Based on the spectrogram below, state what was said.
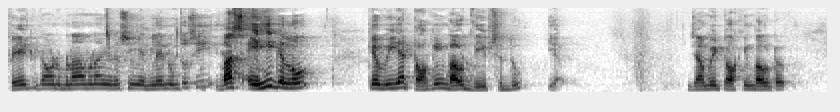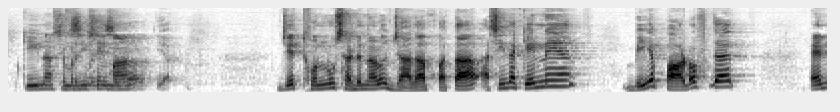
ਫੇਕ ਅਕਾਊਂਟ ਬਣਾ ਬਣਾ ਕੇ ਤੁਸੀਂ ਅਗਲੇ ਨੂੰ। ਤੁਸੀਂ- ਬਸ ਇਹੀ ਗੱਲੋਂ ਕਿ we are talking about Deep Sidhu. ਯਾ ਜਾਂ ਵੀ ਟਾਕਿੰਗ ਅਬਾਊਟ ਕੀ ਨਾ ਸਿਮਰਜੀਤ ਸਿੰਘ ਮਾਨ। ਯਾ ਜੇ ਤੁਹਾਨੂੰ ਸਾਡੇ ਨਾਲੋਂ ਜ਼ਿਆਦਾ ਪਤਾ ਅਸੀਂ ਤਾਂ ਕਹਿੰਨੇ ਆ be a part of that and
